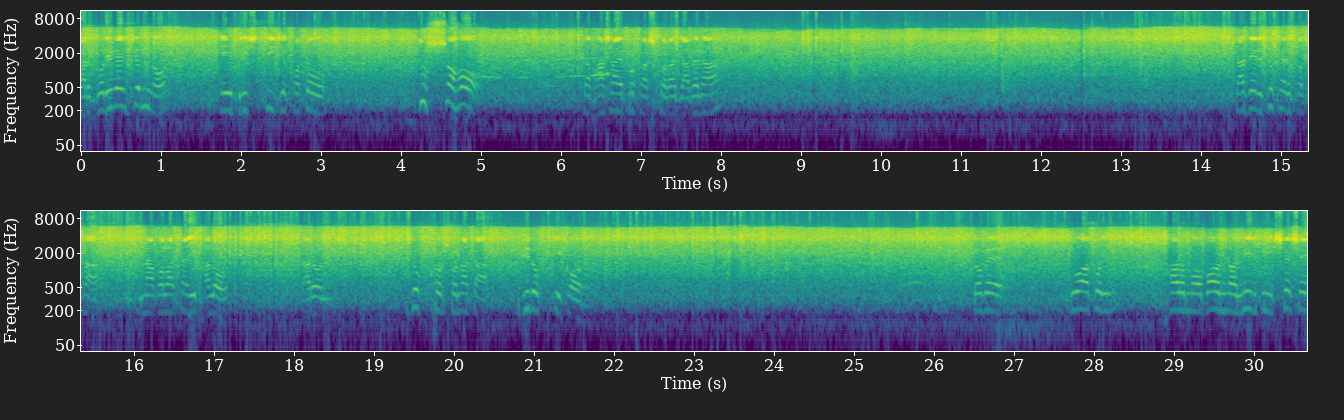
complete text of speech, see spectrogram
আর গরিবের জন্য এই বৃষ্টি যে কত দুঃসহ তা ভাষায় প্রকাশ করা যাবে না। তাদের দুঃখের কথা না বলাটাই ভালো, কারণ দুঃখ শোনাটা বিরক্তিকর। তবে দোয়া করি, ধর্ম, বর্ণ, নির্বিশেষে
